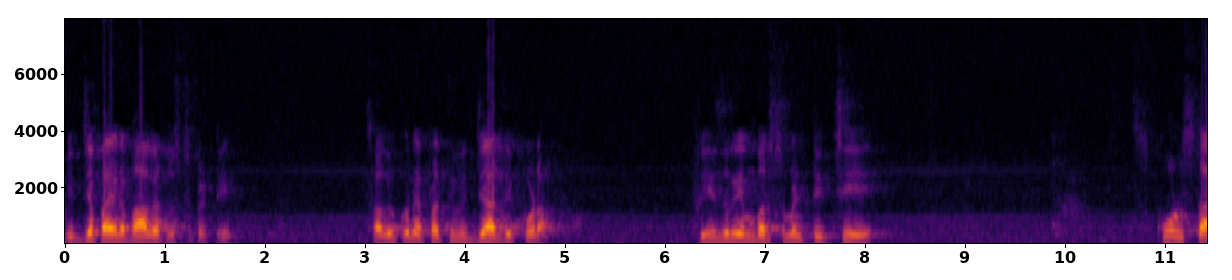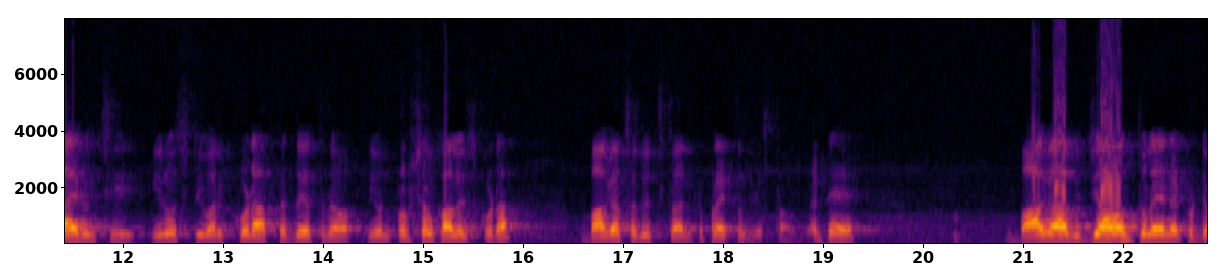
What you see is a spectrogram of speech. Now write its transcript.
విద్య పైన బాగా దృష్టి పెట్టి చదువుకునే ప్రతి విద్యార్థికి కూడా ఫీజు రియంబర్స్మెంట్ ఇచ్చి స్కూల్ స్థాయి నుంచి యూనివర్సిటీ వారికి కూడా పెద్ద ఎత్తున ఈవెన్ ప్రొఫెషనల్ కాలేజ్ కూడా బాగా చదివించడానికి ప్రయత్నం చేస్తూ ఉంది. అంటే బాగా విద్యావంతులైనటువంటి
